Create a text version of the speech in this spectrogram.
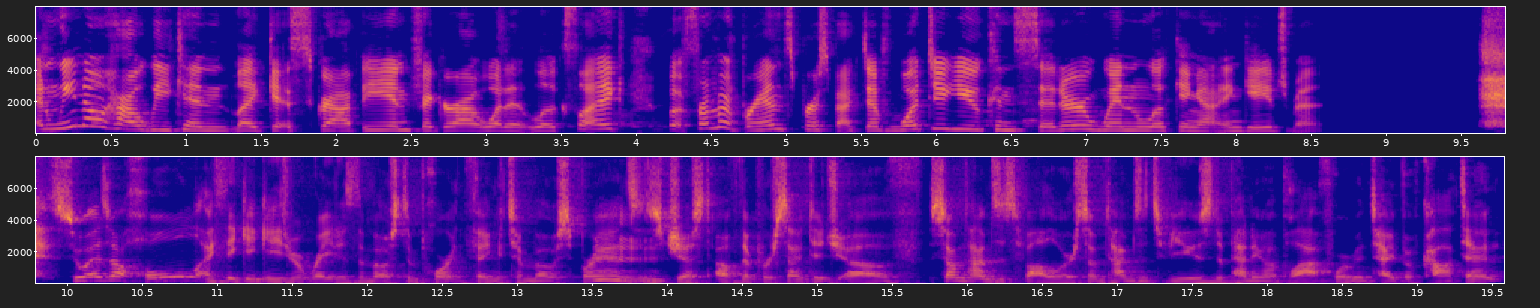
And we know how we can like get scrappy and figure out what it looks like. But from a brand's perspective, what do you consider when looking at engagement? So as a whole, I think engagement rate is the most important thing to most brands mm-hmm. is just of the percentage of sometimes it's followers, sometimes it's views, depending on platform and type of content,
